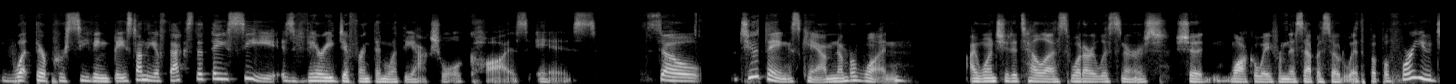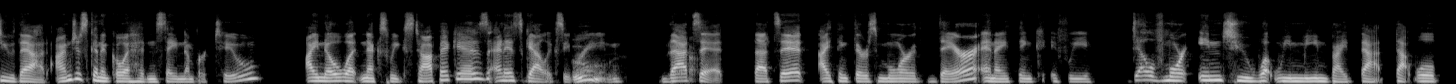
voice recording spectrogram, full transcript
what they're perceiving based on the effects that they see is very different than what the actual cause is. So, two things, Cam. Number one, I want you to tell us what our listeners should walk away from this episode with. But before you do that, I'm just going to go ahead and say number two. I know what next week's topic is, and it's Galaxy Brain. Ooh. That's yeah. it that's it. I think there's more there. And I think if we delve more into what we mean by that, that will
